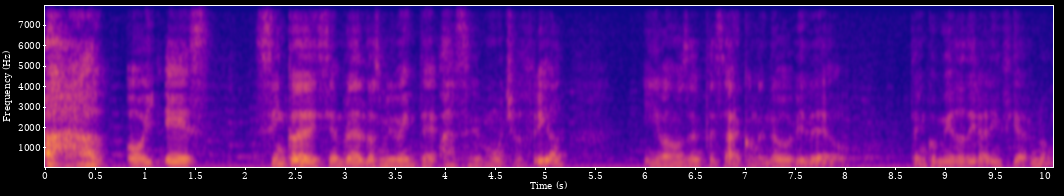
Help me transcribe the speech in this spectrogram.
Ah, hoy es 5 de diciembre del 2020, hace mucho frío y vamos a empezar con el nuevo video. ¿Tengo miedo de ir al infierno?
